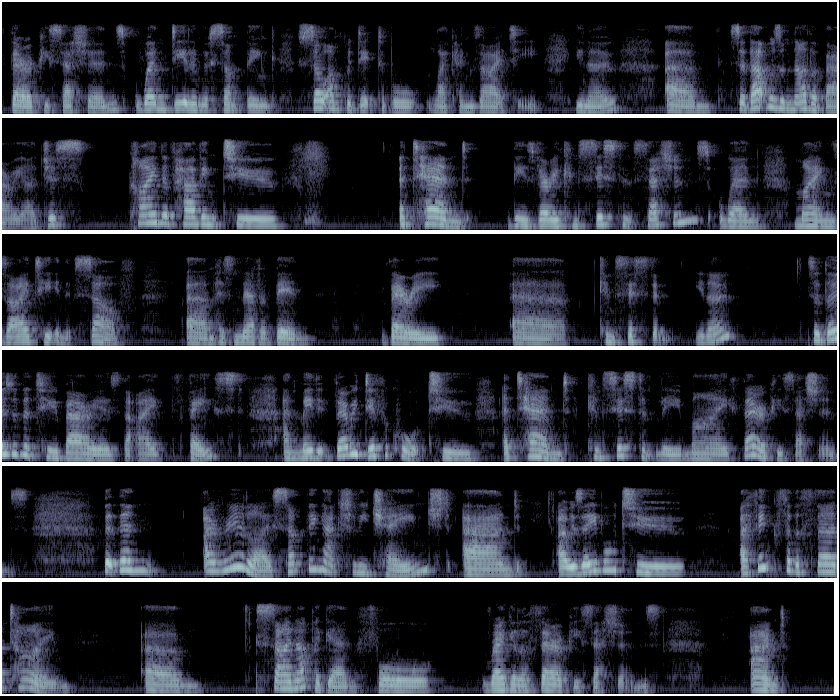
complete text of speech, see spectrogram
therapy sessions when dealing with something so unpredictable like anxiety, you know. Um, so that was another barrier, just kind of having to attend these very consistent sessions when my anxiety in itself um, has never been very uh, consistent, you know? So those are the two barriers that I faced and made it very difficult to attend consistently my therapy sessions. But then I realized something actually changed and I was able to, I think for the third time, um, sign up again for regular therapy sessions. And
